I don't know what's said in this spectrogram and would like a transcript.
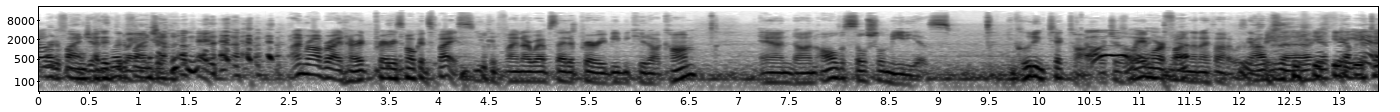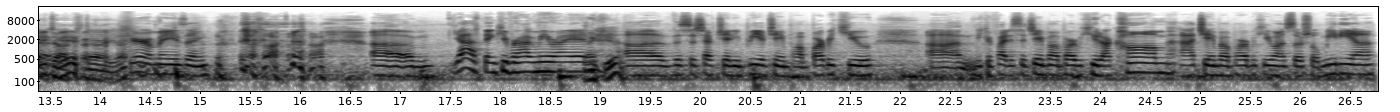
Where, where to find you? I didn't Where do to my find you? own. okay. I'm Rob Reinhardt, Prairie Smoke and Spice. You can find our website at prairiebbq.com and on all the social medias. Including TikTok, which is way more fun Yep. than I thought it was going to be. uh, yep, becoming TikTok star. Yeah. You're amazing. um, yeah, thank you for having me, Ryan. Thank you. Uh, this is Chef Jenny B of Jane Bond Barbecue. Um, you can find us at janebondbarbecue.com, at Jane Bond Barbecue on social media.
